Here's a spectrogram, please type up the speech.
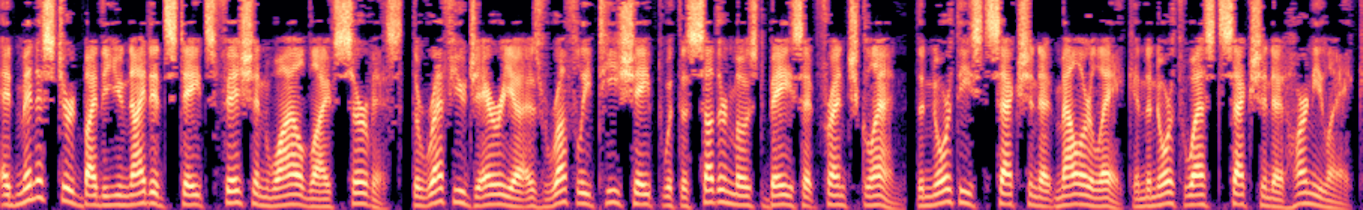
Administered by the United States Fish and Wildlife Service, the refuge area is roughly T-shaped with the southernmost base at Frenchglen, the northeast section at Malheur Lake and the northwest section at Harney Lake.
